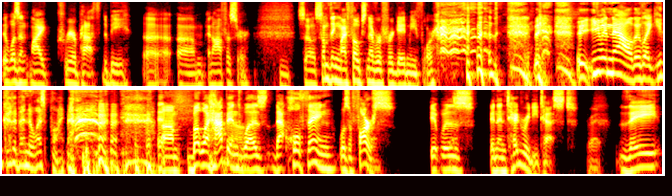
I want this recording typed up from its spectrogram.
it wasn't my career path to be uh, um, an officer. Hmm. So something my folks never forgave me for. Even now, they're like, you could have been to West Point. um, but what happened Wow. was that whole thing was a farce. It was an integrity test. Right. They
